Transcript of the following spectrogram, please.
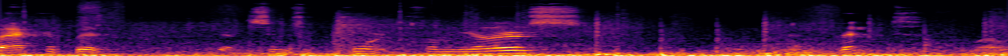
back a bit. Get some support from the others. And vent. Well.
